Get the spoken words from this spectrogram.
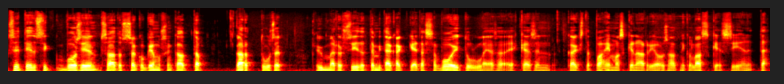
se tietysti vuosien saatossa kokemuksen kautta karttuu se ymmärrys siitä, että mitä kaikkea tässä voi tulla, ja sä ehkä sen kaikista pahimman skenaario osaat niin laskea siihen, että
